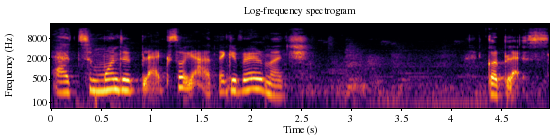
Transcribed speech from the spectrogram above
at Monde Black. So, yeah, thank you very much. God bless.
